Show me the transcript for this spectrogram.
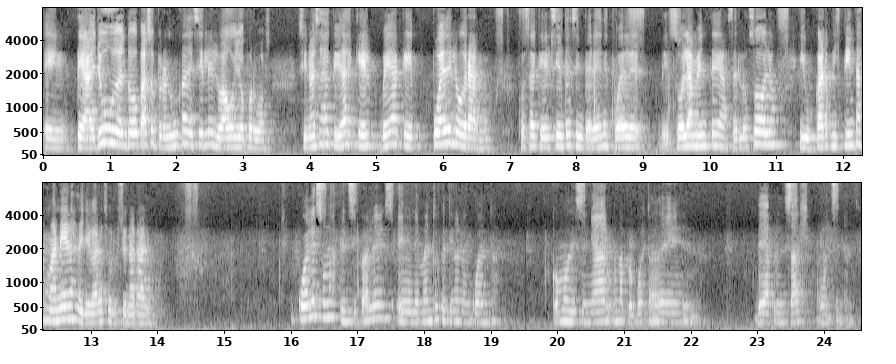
eh, te ayudo en todo caso, pero nunca decirle lo hago yo por vos, sino esas actividades que él vea que puede lograrlo, cosa que él siente ese interés después de, de solamente hacerlo solo y buscar distintas maneras de llegar a solucionar algo. ¿Cuáles son los principales eh, elementos que tienen en cuenta? ¿Cómo diseñar una propuesta de, de aprendizaje o enseñanza?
